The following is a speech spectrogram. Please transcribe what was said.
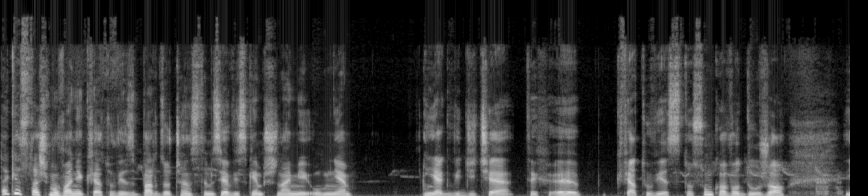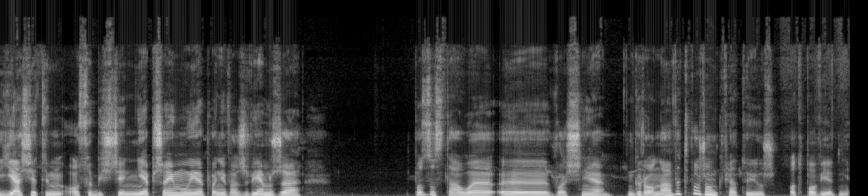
Takie staśmowanie kwiatów jest bardzo częstym zjawiskiem, przynajmniej u mnie. Jak widzicie, tych e, kwiatów jest stosunkowo dużo. Ja się tym osobiście nie przejmuję, ponieważ wiem, że pozostałe e, właśnie grona wytworzą kwiaty już odpowiednie.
